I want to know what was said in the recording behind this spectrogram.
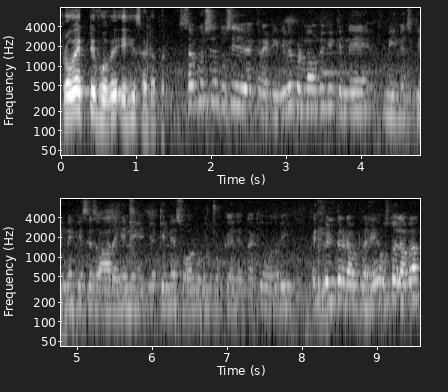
ਪ੍ਰੋਐਕਟਿਵ ਹੋਵੇ, ਇਹੀ ਸਾਡਾ ਪਰਪਸ ਸਰ ਕੁਝ ਤੁਸੀਂ ਕ੍ਰਾਈਟੇਰੀਆ ਵੀ ਬਣਵਾਓਗੇ ਕਿ ਕਿੰਨੇ ਮਹੀਨੇ 'ਚ ਕਿੰਨੇ ਕੇसेस ਆ ਰਹੇ ਨੇ ਜਾਂ ਕਿੰਨੇ ਸੋਲਵ ਹੋ ਚੁੱਕੇ ਨੇ ਤਾਂ ਕਿ ਉਹਦਾ ਵੀ ਇੱਕ ਫਿਲਟਰਡ ਆਊਟ ਰਹੇ? ਉਸ ਤੋਂ ਇਲਾਵਾ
